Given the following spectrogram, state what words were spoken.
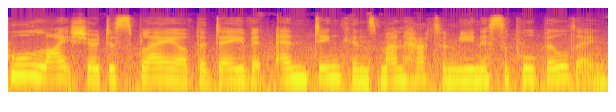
Cool light show display of the David N. Dinkins Manhattan Municipal Building.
